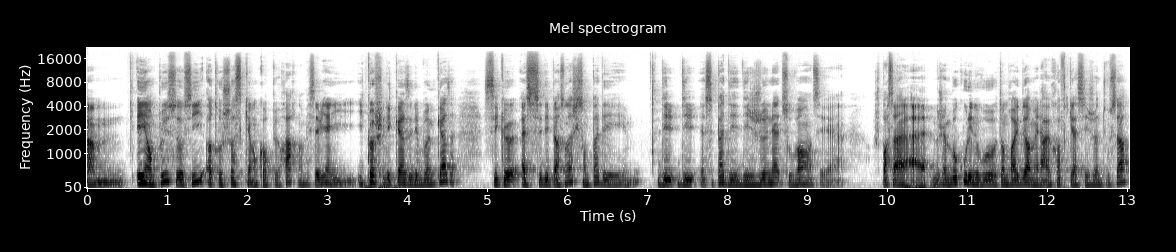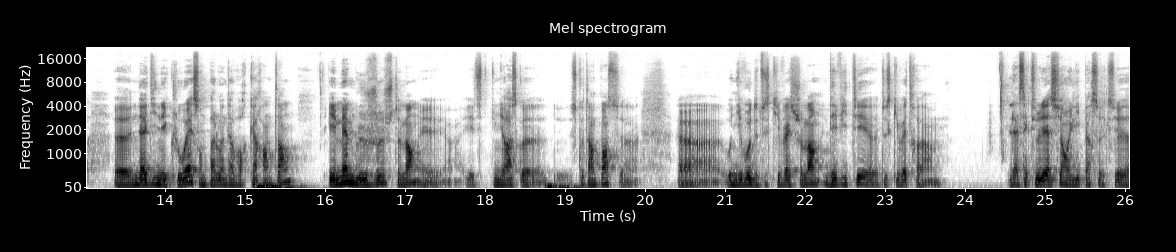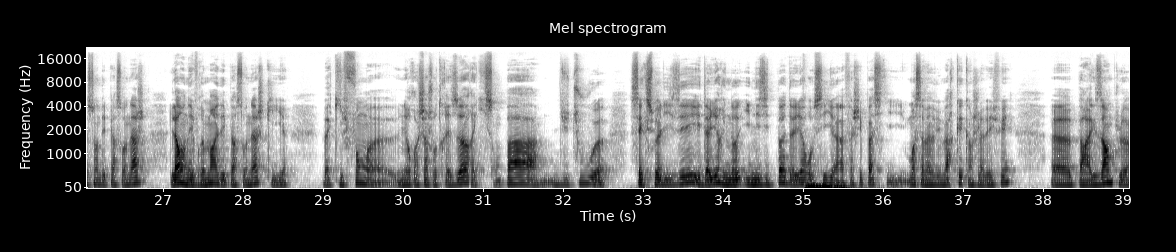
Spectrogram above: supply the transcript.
et en plus aussi, autre chose qui est encore plus rare, non mais c'est bien, il, il, coche les cases et les bonnes cases, c'est que c'est des personnages qui sont pas des, des, des c'est pas des, des jeunettes souvent, c'est je pense à, j'aime beaucoup les nouveaux Tomb Raider, mais Lara Croft qui est assez jeune, tout ça. Euh, Nadine et Chloé sont pas loin d'avoir 40 ans. Et même le jeu, justement, et, tu me diras ce que, ce que tu en penses, euh, au niveau de tout ce qui va être chemin, d'éviter euh, tout ce qui va être euh, la sexualisation et l'hypersexualisation des personnages. Là, on est vraiment à des personnages qui, bah, qui font une recherche au trésor et qui sont pas du tout sexualisés. Et d'ailleurs, ils n'hésitent pas d'ailleurs aussi à, enfin, je sais pas si, moi ça m'avait marqué quand je l'avais fait. par exemple,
